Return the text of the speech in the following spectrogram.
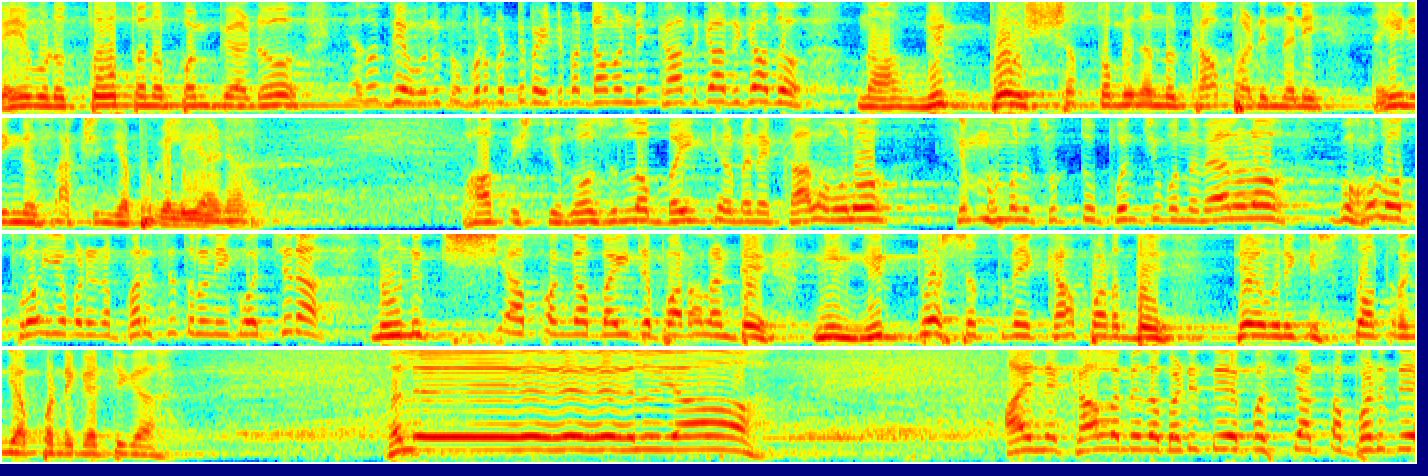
దేవుడు తోతను పంపాడు. ఏదో దేవుని కృపను బట్టి బయటపడ్డామండి. కాదు కాదు కాదు. నా నిర్దోషత్వమే నన్ను కాపాడిందని ధైర్యంగా సాక్ష్యం చెప్పగలిగాడా. పాపిష్టి రోజుల్లో భయంకరమైన కాలంలో సింహముల చుట్టూ పొంచి ఉన్న వేళలో గుహలో త్రోయబడిన పరిస్థితులు నీకు వచ్చిన నువ్వు నిక్షేపంగా బయటపడాలంటే నీ నిర్దోషత్వమే కాపాడద్దే. దేవునికి స్తోత్రం చెప్పండి గట్టిగా. హలే ఆయన కాళ్ళ మీద పడితే పశ్చాత్తపడితే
